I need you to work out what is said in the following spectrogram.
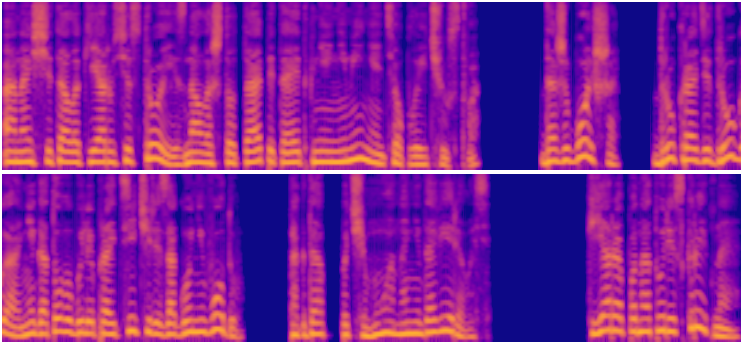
Она считала Кьяру сестрой и знала, что та питает к ней не менее теплые чувства. Даже больше, Друг ради друга они готовы были пройти через огонь и воду. Тогда почему она не доверилась? Кьяра по натуре скрытная,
